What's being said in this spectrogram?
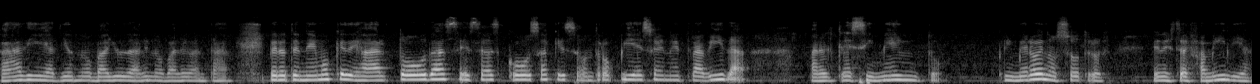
Cada día Dios nos va a ayudar y nos va a levantar. Pero tenemos que dejar todas esas cosas que son tropiezos en nuestra vida para el crecimiento, primero de nosotros de nuestra familia,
